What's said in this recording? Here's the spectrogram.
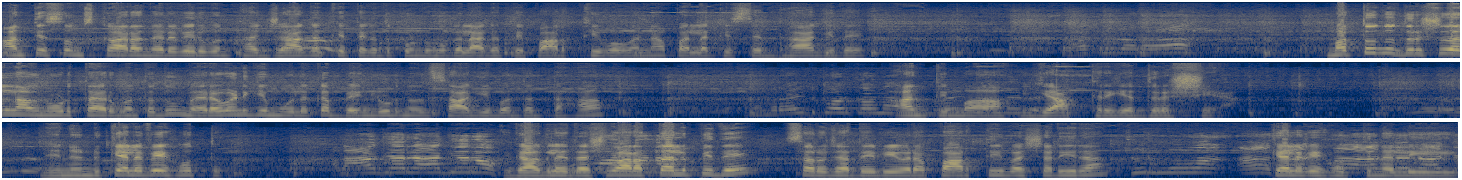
ಅಂತ್ಯ ಸಂಸ್ಕಾರ ನೆರವೇರುವಂತಹ ಜಾಗಕ್ಕೆ ತೆಗೆದುಕೊಂಡು ಹೋಗಲಾಗುತ್ತೆ ಪಾರ್ಥಿವವನ್ನು. ಪಲ್ಲಕ್ಕಿ ಸಿದ್ಧ ಆಗಿದೆ. ಮತ್ತೊಂದು ದೃಶ್ಯದಲ್ಲಿ ನಾವು ನೋಡ್ತಾ ಇರುವಂಥದ್ದು ಮೆರವಣಿಗೆ ಮೂಲಕ ಬೆಂಗಳೂರಿನಲ್ಲಿ ಸಾಗಿ ಬಂದಂತಹ ಅಂತಿಮ ಯಾತ್ರೆಯ ದೃಶ್ಯ. ಇನ್ನೊಂದು ಕೆಲವೇ ಹೊತ್ತು. ಈಗಾಗಲೇ ದಶವಾರ ತಲುಪಿದೆ. ಸರೋಜಾದೇವಿಯವರ ಪಾರ್ಥಿವ ಶರೀರ. ಕೆಲವೇ ಹೊತ್ತಿನಲ್ಲಿ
